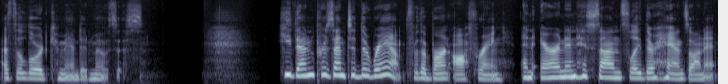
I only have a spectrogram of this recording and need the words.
as the Lord commanded Moses. He then presented the ram for the burnt offering, and Aaron and his sons laid their hands on it,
